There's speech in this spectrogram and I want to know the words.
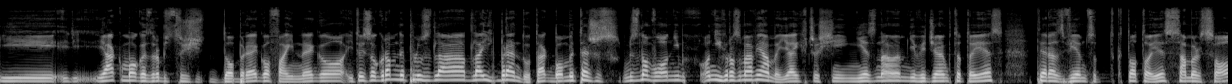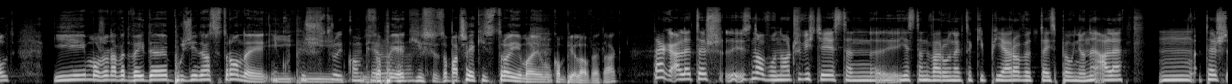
i jak mogę zrobić coś dobrego, fajnego i to jest ogromny plus dla, dla ich brandu, tak? Bo my też, my znowu o, nich o nich rozmawiamy. Ja ich wcześniej nie znałem, nie wiedziałem kto to jest, teraz wiem co, kto to jest, Somersault i może nawet wejdę później na stronę i, i, i. Jakieś, zobaczę jakie stroje mają kąpielowe, tak? Tak, ale też y, znowu, no oczywiście jest ten, jest ten warunek taki PR-owy tutaj spełniony, ale mm, też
